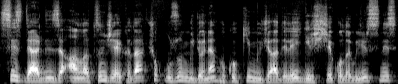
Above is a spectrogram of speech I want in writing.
siz derdinizi anlatıncaya kadar çok uzun bir dönem hukuki mücadeleye girişecek olabilirsiniz.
